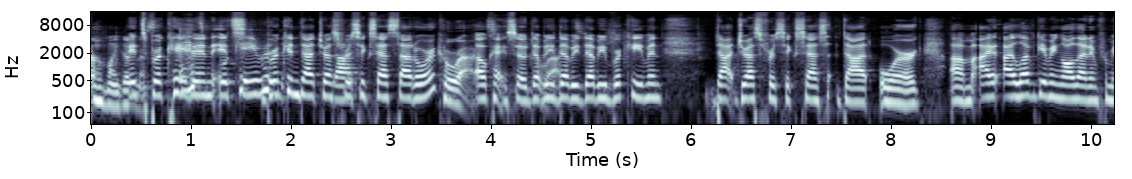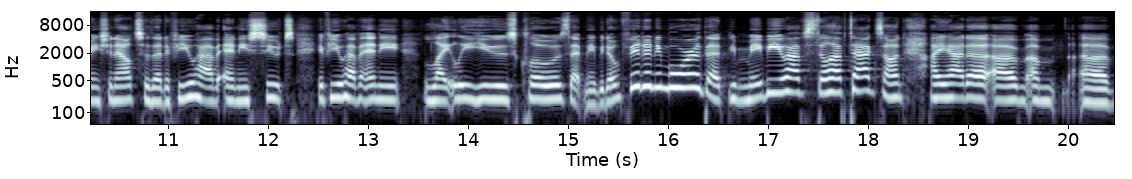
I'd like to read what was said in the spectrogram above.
oh my goodness. It's Brookhaven. It's, brooken.dressforsuccess.org. Correct. Okay. So Correct. www.brookhaven.dressforsuccess.org. Um, I, I love giving all that information out so that if you have any suits, if you have any lightly used clothes that maybe don't fit anymore, that you, maybe you have still have tags on. I had a, um, um, a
